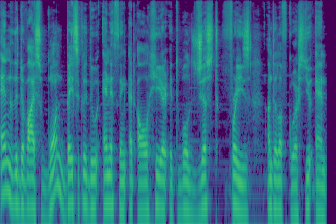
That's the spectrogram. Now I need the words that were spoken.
and the device won't basically do anything at all here. It will just freeze until of course you end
